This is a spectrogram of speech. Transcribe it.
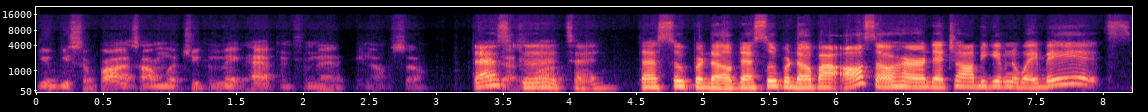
you'd be surprised how much you can make happen from that. You know, so That's, That's good. Tay. That's super dope. That's super dope. I also heard that y'all be giving away beds.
